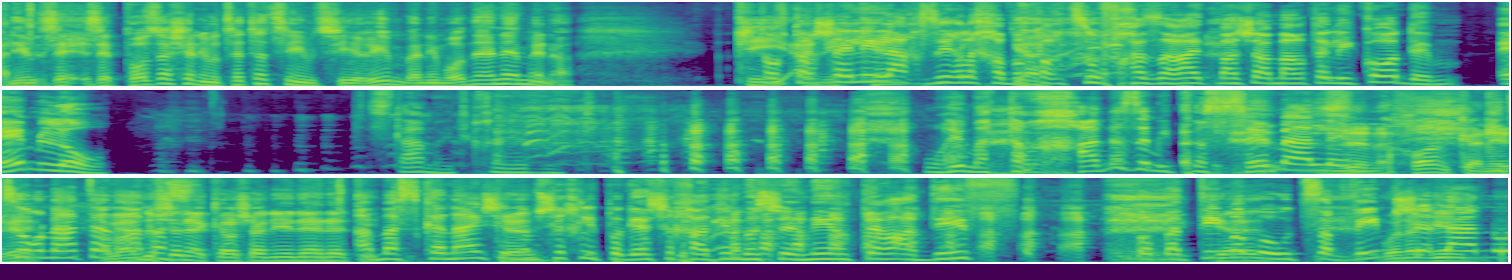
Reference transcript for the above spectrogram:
אני- זה- זה פוזה שאני מוצא את עצמי עם צעירים, ואני מאוד נהנה ממנה. טוב, תרשה לי כן- להחזיר לך בפרצוף חזרה את מה שאמרת לי קודם. הם לא. סתם, הייתי חייבת. אומרים, הטרחן הזה מתנשא מעליהם. זה נכון, כנראה. קיצור, נתן, אבל זה משנה, העיקר שאני נהניתי. המסקנה היא כן. שנמשיך להיפגש אחד עם השני יותר עדיף, בבתים כן. המעוצבים שלנו.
